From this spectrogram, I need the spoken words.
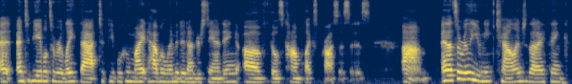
and, and to be able to relate that to people who might have a limited understanding of those complex processes. Um, and that's a really unique challenge that I think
